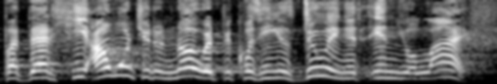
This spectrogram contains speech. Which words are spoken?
but that He, I want you to know it because He is doing it in your life.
